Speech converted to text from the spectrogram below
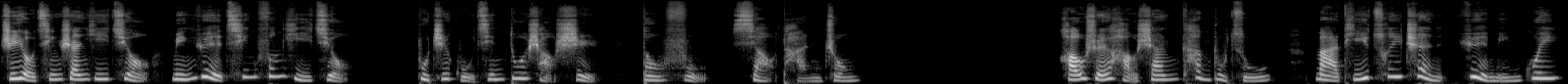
只有青山依旧，明月清风依旧，不知古今多少事，都付笑谈中。好水好山看不足，马蹄催趁月明归。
